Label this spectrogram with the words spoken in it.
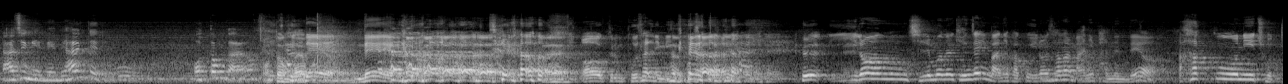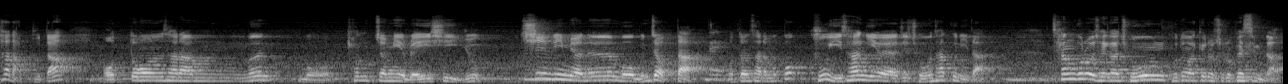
나중에 매매할 때도 어떤가요? 어떤가요? 근데 네 제가 네. 어 그럼 보살님인가요? 그 이런 질문을 굉장히 많이 받고 이런 상황을 많이 봤는데요. 학군이 좋다 나쁘다 어떤 사람은 뭐 평점이 레이시 6 7이면은 뭐 문제 없다. 네. 어떤 사람은 꼭 9 이상이어야지 좋은 학군이다. 음, 참고로 제가 좋은 고등학교를 졸업했습니다.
